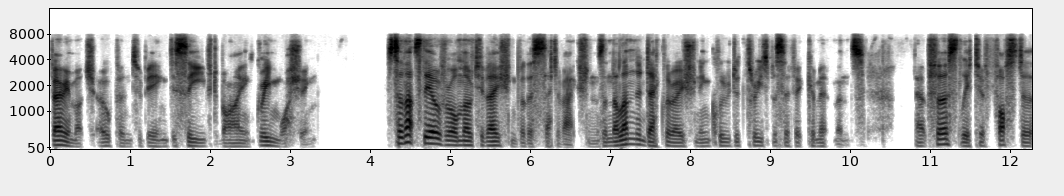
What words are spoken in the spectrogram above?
very much open to being deceived by greenwashing. So that's the overall motivation for this set of actions. And the London Declaration included three specific commitments uh, firstly, to foster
